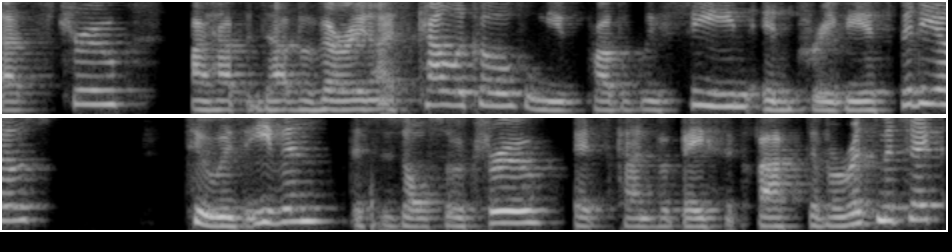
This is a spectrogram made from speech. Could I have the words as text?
That's true. I happen to have a very nice calico whom you've probably seen in previous videos. Two is even. This is also true. It's kind of a basic fact of arithmetic.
